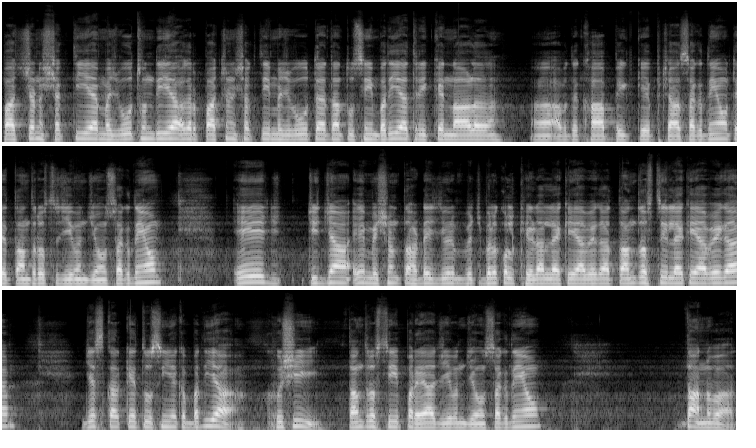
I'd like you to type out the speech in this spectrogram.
ਪਾਚਨ ਸ਼ਕਤੀ ਹੈ, ਮਜ਼ਬੂਤ ਹੁੰਦੀ ਹੈ। ਅਗਰ ਪਾਚਨ ਸ਼ਕਤੀ ਮਜ਼ਬੂਤ ਹੈ, ਤਾਂ ਤੁਸੀਂ ਵਧੀਆ ਤਰੀਕੇ ਨਾਲ ਆਪਦੇ ਖਾ ਪੀ ਕੇ ਪਚਾ ਸਕਦੇ ਹੋ ਤੇ ਤੰਦਰੁਸਤ ਜੀਵਨ ਜਿਉ ਸਕਦੇ ਹੋ। ਇਹ ਚੀਜ਼ਾਂ ਇਹ ਮਿਸ਼ਨ ਤੁਹਾਡੇ ਜੀਵਨ ਵਿੱਚ ਬਿਲਕੁਲ ਖੇੜਾ ਲੈ ਕੇ ਆਵੇਗਾ, ਤੰਦਰੁਸਤੀ ਲੈ ਕੇ ਆਵੇਗਾ। ਜਿਸ ਕਰਕੇ ਤੁਸੀਂ ਇੱਕ ਵਧੀਆ, ਖੁਸ਼ੀ, ਤੰਦਰੁਸਤੀ ਭਰਿਆ ਜੀਵਨ ਜਿਉ ਸਕਦੇ ਹੋ। ਧੰਨਵਾਦ।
